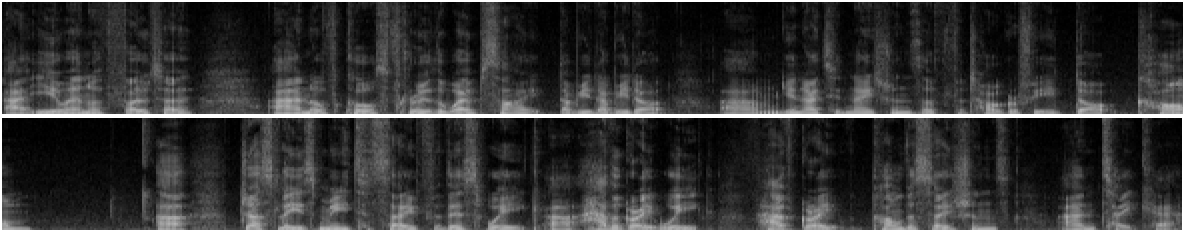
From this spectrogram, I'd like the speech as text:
at UN of Photo and of course through the website www um, Uh, just leaves me to say for this week uh, have a great week, have great conversations, and take care.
